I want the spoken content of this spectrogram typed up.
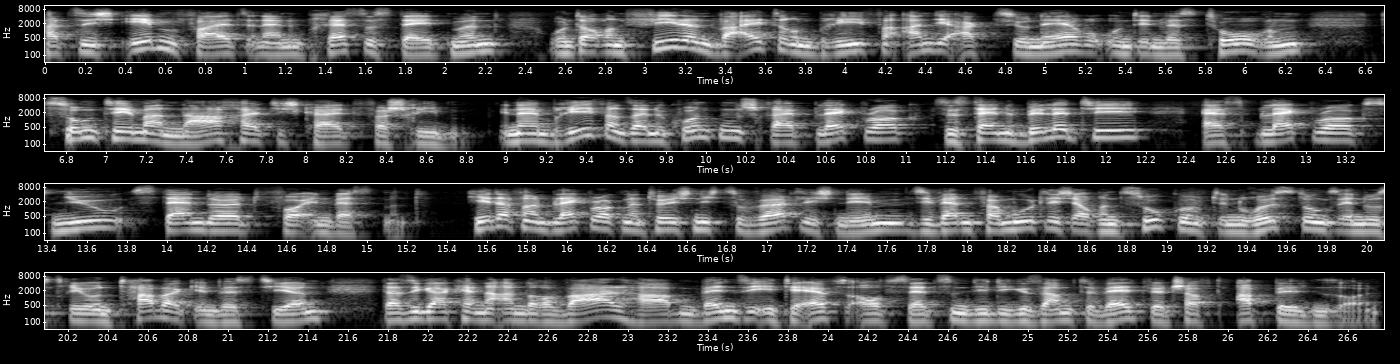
hat sich ebenfalls in einem Pressestatement und auch in vielen weiteren Briefen an die Aktionäre und Investoren zum Thema Nachhaltigkeit verschrieben. In einem Brief an seine Kunden schreibt BlackRock Sustainability as BlackRock's new standard for investment. Hier darf man BlackRock natürlich nicht zu wörtlich nehmen. Sie werden vermutlich auch in Zukunft in Rüstungsindustrie und Tabak investieren, da sie gar keine andere Wahl haben, wenn sie ETFs aufsetzen, die die gesamte Weltwirtschaft abbilden sollen.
